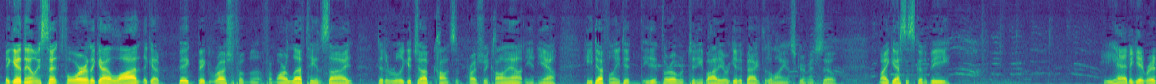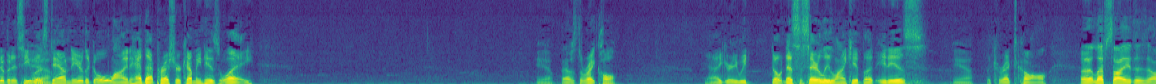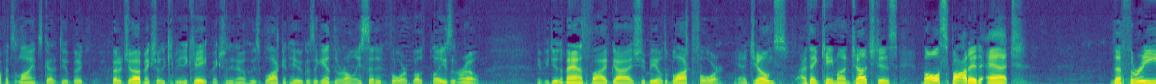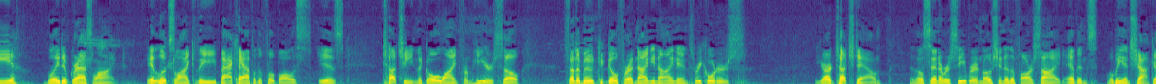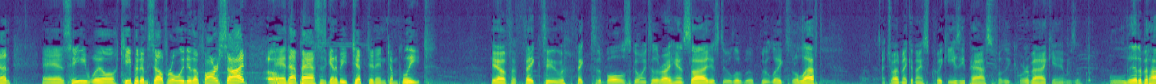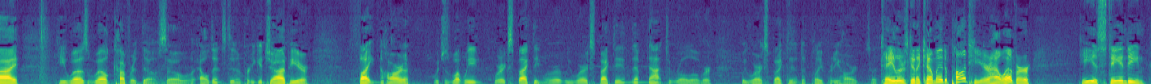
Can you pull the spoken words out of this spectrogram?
Again, they only sent four. They got a lot. They got a big, big rush from uh, from our left hand side. Did a really good job constant pressuring, calling out, and yeah, he definitely didn't. He didn't throw over to anybody or get it back to the line of scrimmage. So, my guess is going to be he had to get rid of it as he yeah. was down near the goal line, had that pressure coming his way. Yeah, that was the right call. Yeah, I agree. We don't necessarily like it, but it is Yeah. the correct call. Uh, left side of the offensive line's got to do a bit, better job. Make sure they communicate. Make sure they know who's blocking who. Because again, they're only sending four, both plays in a row. If you do the math, five guys should be able to block four. Yeah, Jones, I think, came untouched. His ball spotted at the three blade of grass line. It looks like the back half of the football is, is touching the goal line from here. So Southern Boone could go for a 99 and three quarters yard touchdown. And they'll send a receiver in motion to the far side. Evans will be in shotgun as he will keep it himself rolling to the far side. Oh. And that pass is going to be tipped and incomplete. Yeah, fake to fake to the Bulls going to the right hand side, just do a little bit of bootleg to the left, and try to make a nice, quick, easy pass for the quarterback. And it was a little bit high. He was well covered though, so Eldon's doing a pretty good job here, fighting hard, which is what we were expecting. We were, we were expecting them not to roll over. We were expecting them to play pretty hard. So Taylor's going to come in to punt here. However, he is standing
